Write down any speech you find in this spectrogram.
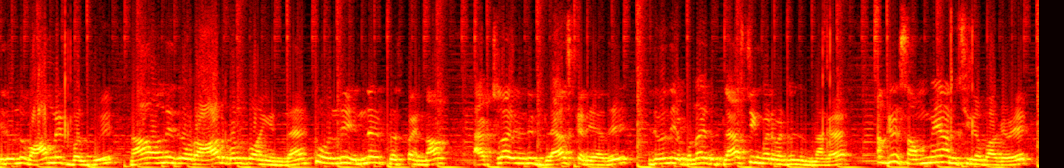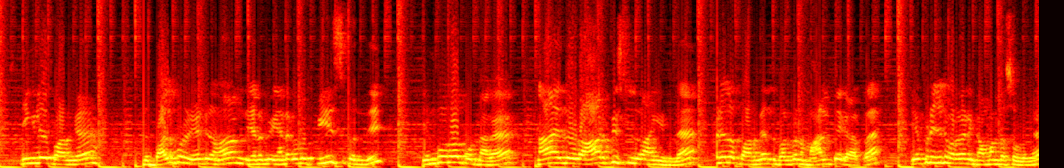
இது வந்து வாம்லைட் பல்பு நான் வந்து இதில் ஒரு ஆறு பல்ப் வாங்கியிருந்தேன். இப்போ வந்து என்ன ப்ளஸ் பாயிண்ட்னா ஆக்சுவலாக இது வந்து கிளாஸ் கிடையாது. இது வந்து எப்படின்னா இது பிளாஸ்டிக் மாதிரி மெட்டீரியல் இருந்தாங்க எனக்கு செம்மையாக இருந்துச்சுங்க பார்க்கவே. நீங்களே பாருங்க. இந்த பல்போட ரேட்டு எனக்கு எனக்கு வந்து பீஸுக்கு வந்து எண்பது ரூபா போட்டாங்க. நான் இது ஒரு ஆறு பீஸ் வாங்கியிருந்தேன். இதில் பாருங்க இந்த பல்பை நான் மாலிட்டே காட்டுறேன். எப்படி சொல்லி பாருங்க நீங்கள் கமெண்ட்டில் சொல்லுங்க.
